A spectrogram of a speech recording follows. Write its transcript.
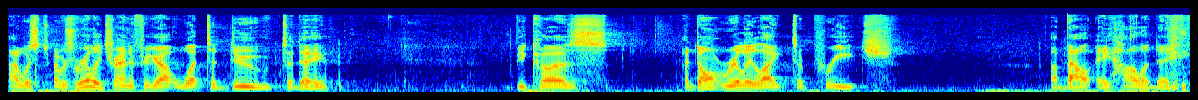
I was I was really trying to figure out what to do today because I don't really like to preach about a holiday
